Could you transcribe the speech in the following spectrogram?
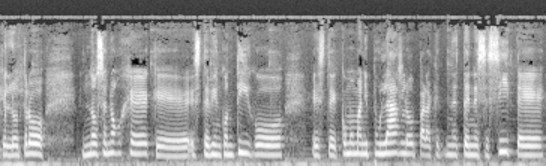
que el otro no se enoje, que esté bien contigo, este, cómo manipularlo para que te necesite,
